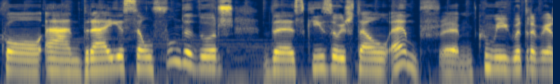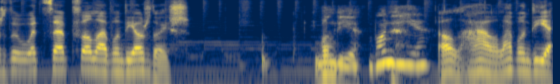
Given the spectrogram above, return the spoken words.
com a Andreia. São fundadores da Skizo e estão ambos eh, comigo através do WhatsApp. Olá, bom dia aos dois. Bom dia. Bom dia. Olá, olá, bom dia.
